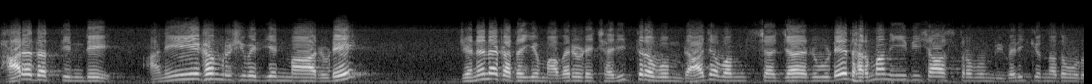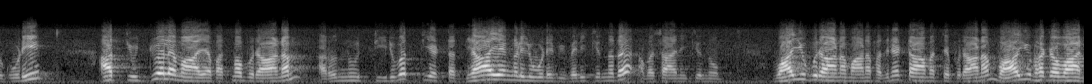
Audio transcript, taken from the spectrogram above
ഭാരതത്തിന്റെ അനേകം ഋഷിവര്യന്മാരുടെ ജനനകഥയും അവരുടെ ചരിത്രവും രാജവംശജരുടെ ധർമ്മനീതിശാസ്ത്രവും വിവരിക്കുന്നതോടുകൂടി അത്യുജ്വലമായ പത്മപുരാണം അറുന്നൂറ്റി ഇരുപത്തിയെട്ട് അധ്യായങ്ങളിലൂടെ വിവരിക്കുന്നത് അവസാനിക്കുന്നു. വായുപുരാണമാണ് പതിനെട്ടാമത്തെ പുരാണം. വായു ഭഗവാൻ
